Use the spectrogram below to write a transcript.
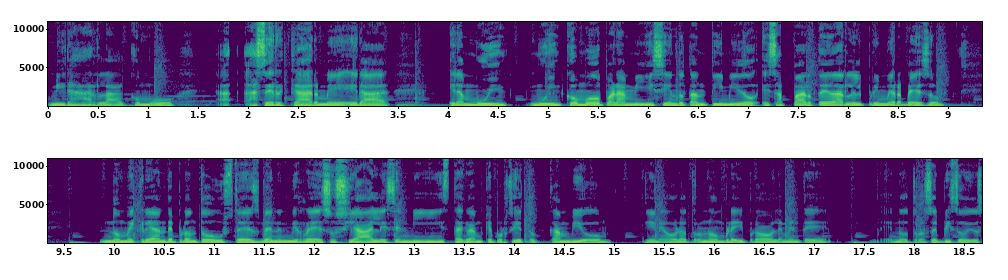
mirarla, cómo acercarme, era era muy, muy incómodo para mí siendo tan tímido esa parte de darle el primer beso no me crean, de pronto ustedes ven en mis redes sociales, en mi Instagram, que por cierto cambió, tiene ahora otro nombre y probablemente en otros episodios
